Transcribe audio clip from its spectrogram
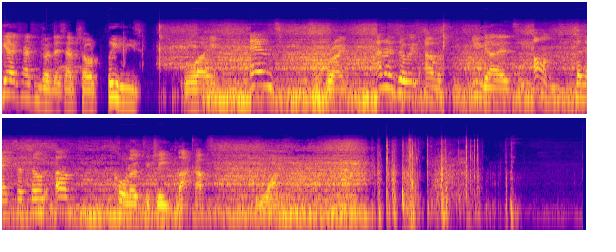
You guys have enjoyed this episode, please like and subscribe. And as always, I will see you guys on the next episode of Call of Duty Black Ops 1.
